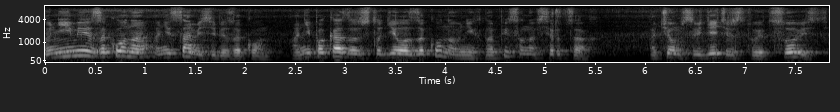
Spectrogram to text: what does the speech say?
то не имея закона, они сами себе закон. Они показывают, что дело закона у них написано в сердцах, о чем свидетельствует совесть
